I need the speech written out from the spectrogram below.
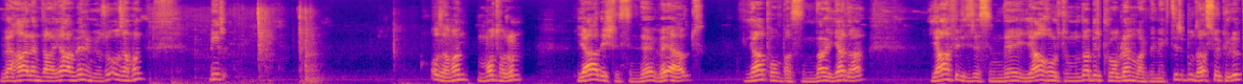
ve halen daha yağ vermiyorsa o zaman bir o zaman motorun yağ dişlisinde veyahut yağ pompasında ya da yağ filtresinde, yağ hortumunda bir problem var demektir. Bu da sökülüp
